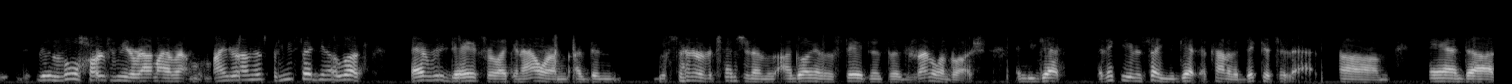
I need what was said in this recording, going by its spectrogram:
it was a little hard for me to wrap my mind around this, but he said, you know, look, every day for like an hour, I'm, I've been the center of attention, and I'm going into the stage, and it's an adrenaline rush, and you get. I think he even said you get kind of addicted to that. Um, and uh,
